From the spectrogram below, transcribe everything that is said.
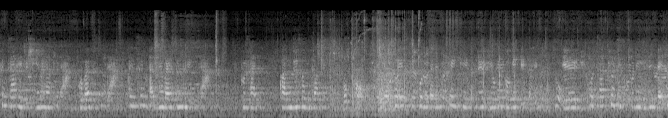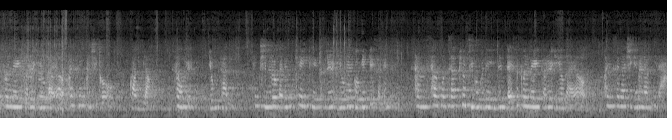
승차해 주시기 바랍니다. 고맙습니다. 환승 안내 말씀드립니다. 부산, 광주 송정, 목포, 여수 X포로 가는 KTX를 이용할 고객께서는 1, 2호차 표지 부분에 있는 에스컬레이터를 이용하여 환승하시고 광명, 서울, 용산, 행신으로 가는 KTX를 이용할 고객께서는 3, 4호차 표지 부분에 있는 에스컬레이터를 이용하여 환승하시기 바랍니다.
